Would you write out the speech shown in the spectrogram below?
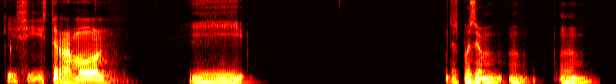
¿Qué hiciste, Ramón? Y después de un,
